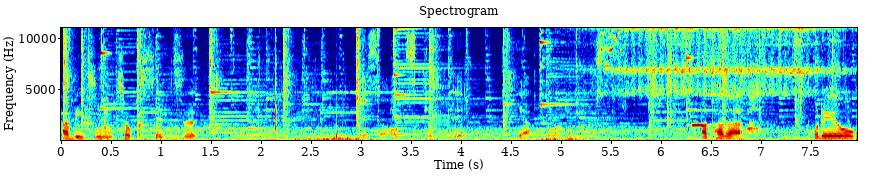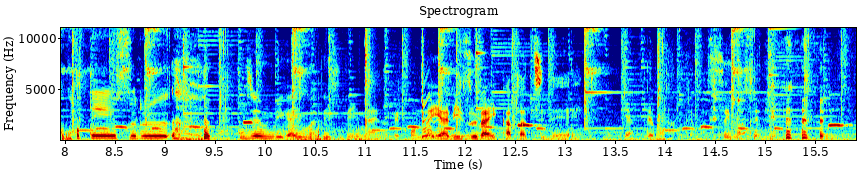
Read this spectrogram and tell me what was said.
サビキに直接餌をつけてやっております、まあ、ただこれを固定する 準備が今できていないのでこんなやりづらい形でやってもらってます。すいません。ね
